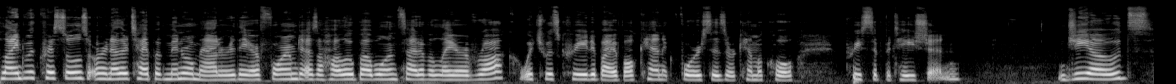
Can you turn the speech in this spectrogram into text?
lined with crystals or another type of mineral matter, they are formed as a hollow bubble inside of a layer of rock, which was created by volcanic forces or chemical precipitation. Geodes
